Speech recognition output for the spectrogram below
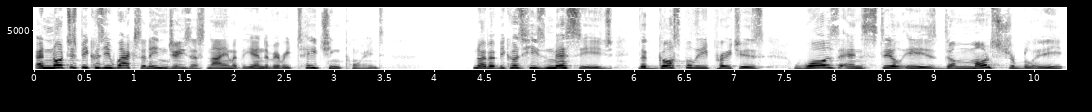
And not just because he whacks an in Jesus' name at the end of every teaching point. No, but because his message, the gospel that he preaches, was and still is demonstrably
